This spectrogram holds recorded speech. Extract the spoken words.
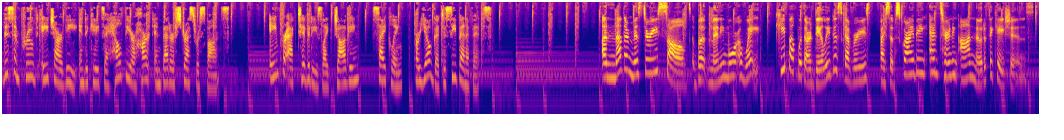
This improved HRV indicates a healthier heart and better stress response. Aim for activities like jogging, cycling, or yoga to see benefits. Another mystery solved, but many more await. Keep up with our daily discoveries by subscribing and turning on notifications.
